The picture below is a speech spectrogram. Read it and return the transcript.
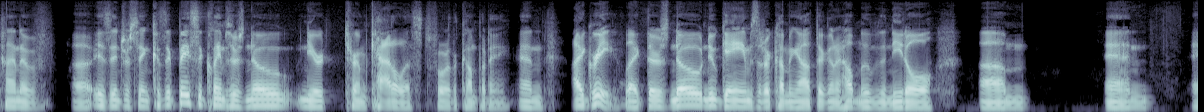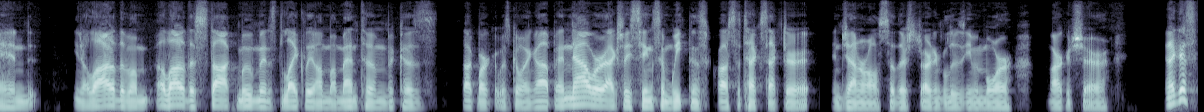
kind of uh, is interesting because it basically claims there's no near-term catalyst for the company, and I agree. Like, there's no new games that are coming out. that are going to help move the needle, um, and and you know a lot of the a lot of the stock movement is likely on momentum because stock market was going up, and now we're actually seeing some weakness across the tech sector in general. So they're starting to lose even more market share. And I guess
